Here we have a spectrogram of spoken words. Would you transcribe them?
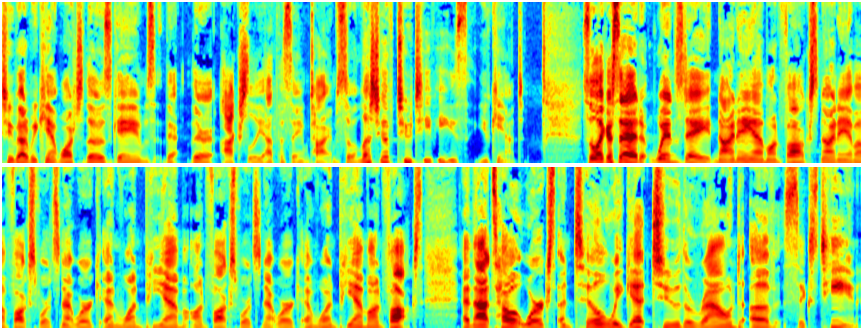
too bad we can't watch those games. They're actually at the same time. So, unless you have two TVs, you can't. So, like I said, Wednesday, 9 a.m. on Fox, 9 a.m. on Fox Sports Network, and 1 p.m. on Fox Sports Network, and 1 p.m. on Fox. And that's how it works until we get to the round of 16.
